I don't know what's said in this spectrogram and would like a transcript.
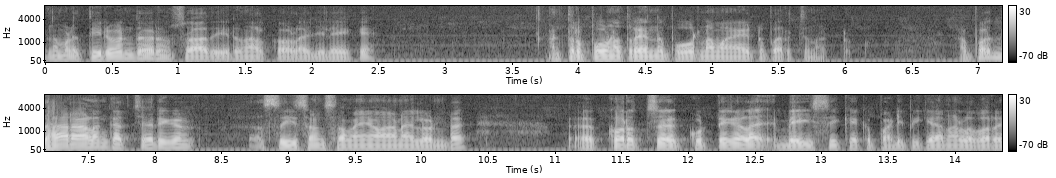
നമ്മൾ തിരുവനന്തപുരം സ്വാതി ഇരുന്നാൾ കോളേജിലേക്ക് തൃപ്പൂണിത്രയെന്ന് പൂർണമായിട്ട് പറിച്ചു നട്ടു. അപ്പോൾ ധാരാളം കച്ചേരികൾ സീസൺ സമയമാണേലുണ്ട്. കുറച്ച് കുട്ടികളെ ബേസിക്കൊക്കെ പഠിപ്പിക്കാനുള്ള കുറേ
